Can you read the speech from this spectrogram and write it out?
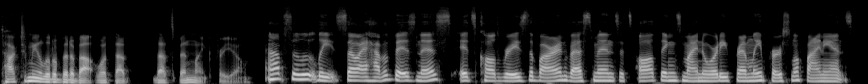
Talk to me a little bit about what that that's been like for you. Absolutely. So I have a business. It's called Raise the Bar Investments. It's all things minority friendly personal finance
